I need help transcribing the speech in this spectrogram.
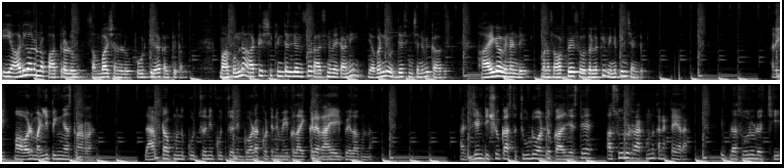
ఈ ఆడియోలో ఉన్న పాత్రలు సంభాషణలు పూర్తిగా కల్పితం. మాకున్న ఆర్టిస్టిక్ ఇంటెలిజెన్స్తో రాసినవే కానీ ఎవరిని ఉద్దేశించినవి కాదు. హాయిగా వినండి మన సాఫ్ట్వేర్ సోదరులకి వినిపించండి. అరే మా వాడు మళ్ళీ పింగ్ చేస్తున్నాడు రా ల్యాప్టాప్ ముందు కూర్చొని కూర్చొని గోడ కొట్టిన మేకులా ఇక్కడే రాయి అయిపోయేలాగున్నా. అర్జెంట్ ఇష్యూ కాస్త చూడు అంటూ కాల్ చేస్తే ఆ సూర్యుడు రాకముందు కనెక్ట్ అయ్యారా? ఇప్పుడు ఆ సూర్యుడు వచ్చి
